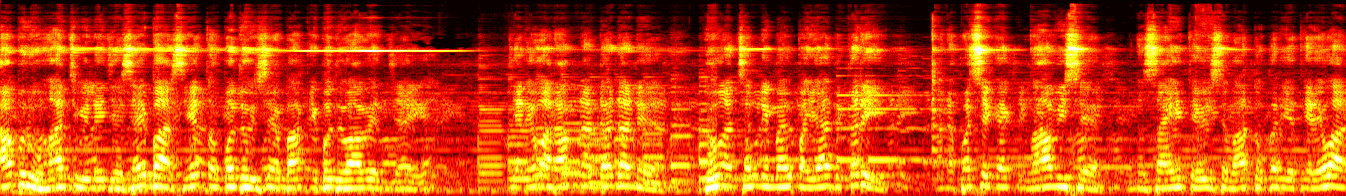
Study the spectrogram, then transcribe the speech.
આબરૂ હાચવી લેજે. સાહેબા છે તો બધું છે, બાકી બધું આવે ને જાય. ત્યારે એવા રામના દાદાને ધુઆ છંદની માલપા યાદ કરી અને પછી કંઈક મા વિશે અને સાહિત્ય વિશે વાતો કરીએ. ત્યારે એવા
